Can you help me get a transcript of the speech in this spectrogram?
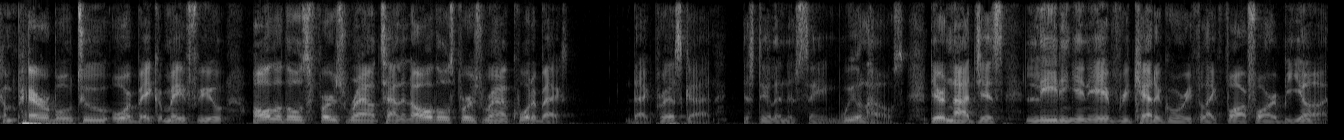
comparable to or Baker Mayfield, all of those first round talent, all those first round quarterbacks, Dak Prescott is still in the same wheelhouse. They're not just leading in every category for like far, far beyond.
